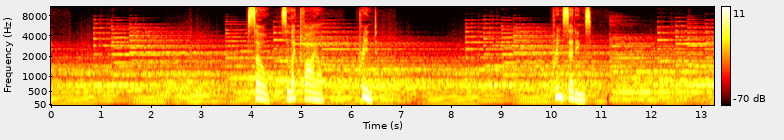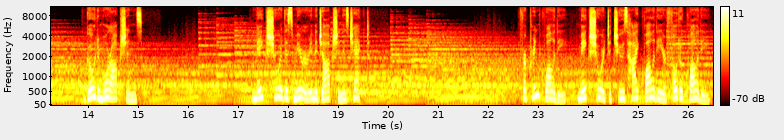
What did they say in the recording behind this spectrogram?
So, select File. Print. Print settings. Go to More options. Make sure this mirror image option is checked. For print quality, make sure to choose high quality or photo quality.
